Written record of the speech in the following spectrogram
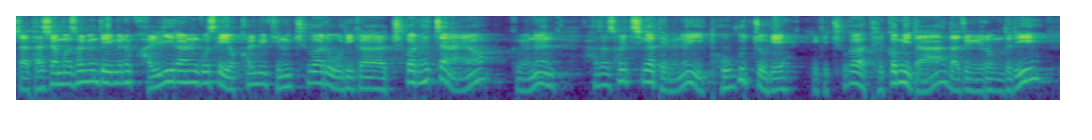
자 다시 한번 설명드리면 관리라는 곳에 역할 및 기능 추가를 우리가 추가를 했잖아요. 그러면은 항상 설치가 되면은 이 도구 쪽에 이렇게 추가가 될 겁니다. 나중에 여러분들이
